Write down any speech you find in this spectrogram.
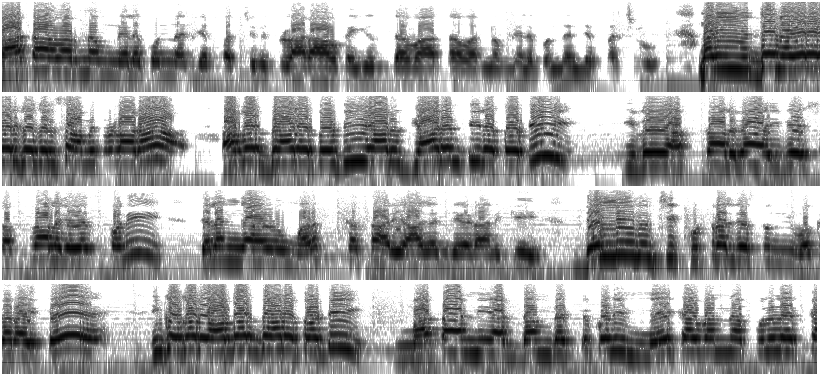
వాతావరణం నెలకొందని చెప్పొచ్చు మిత్రులారా ఒక యుద్ధ వాతావరణం నెలకొందని చెప్పొచ్చు. మరి ఈ యుద్ధం ఎవరెవరికో తెలుసా మిత్రులారా? అబద్ధాలతోటి ఆరు గ్యారంటీలతోటి ఇవే అస్త్రాలుగా ఇవే శస్త్రాలుగా వేసుకొని తెలంగాణను మరొక్కసారి ఆగం చేయడానికి ఢిల్లీ నుంచి కుట్రలు చేస్తుంది ఒకరైతే ఇంకొకరు అబద్ధాలతోటి మతాన్ని అడ్డం పెట్టుకొని మేకవన్న పులులెక్క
